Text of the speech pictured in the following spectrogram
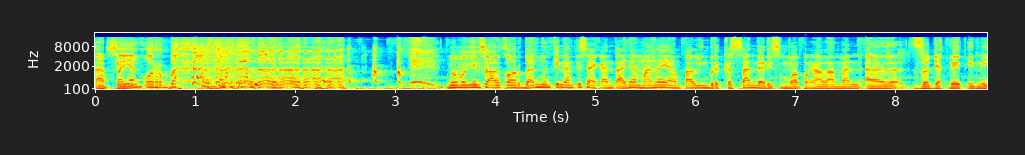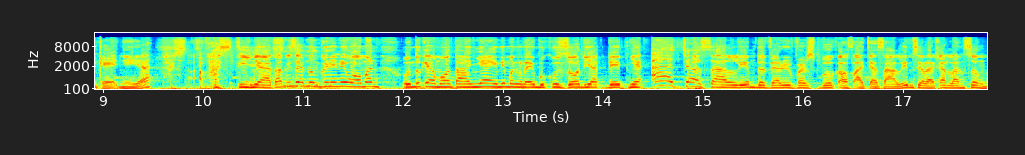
Tapi? saya korban. Ngomongin soal korban mungkin nanti saya akan tanya mana yang paling berkesan dari semua pengalaman eh, zodiak date ini kayaknya ya. Pastinya. Tapi saya nungguin ini momen untuk yang mau tanya ini mengenai buku zodiak date-nya Aca Salim, the very first book of Aca Salim. Silakan langsung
